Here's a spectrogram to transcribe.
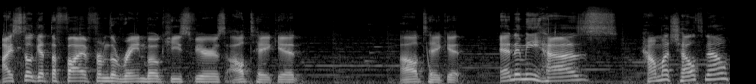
I still get the five from the rainbow ki spheres. I'll take it. I'll take it. Enemy has how much health now?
